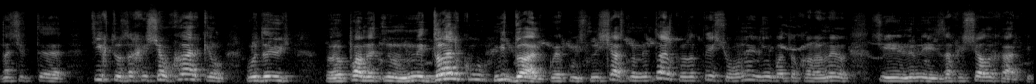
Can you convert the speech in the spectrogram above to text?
Значить, е, ті, хто захищав Харків, видають е, пам'ятну медальку, медальку, якусь нещасну медальку за те, що вони нібито хоронили чи вірні, захищали Харків.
